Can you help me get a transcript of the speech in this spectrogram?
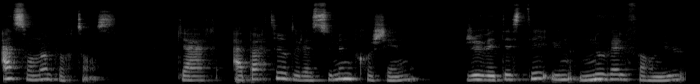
a son importance car à partir de la semaine prochaine, je vais tester une nouvelle formule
